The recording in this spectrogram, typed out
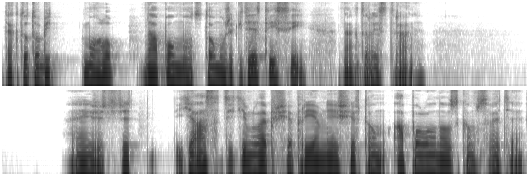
tak toto by mohlo napomôcť tomu, že kde ty si, na ktorej strane. Hej, že, že ja sa cítim lepšie, príjemnejšie v tom apolónovskom svete.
